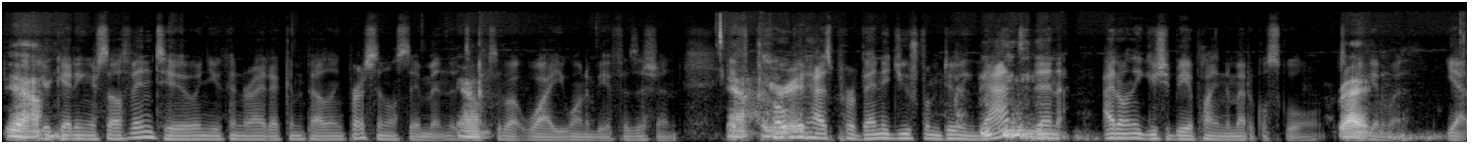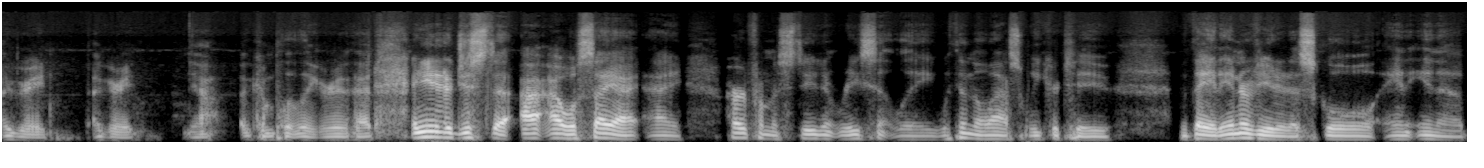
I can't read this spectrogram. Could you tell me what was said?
Yeah. you're getting yourself into, and you can write a compelling personal statement that Yeah. talks about why you want to be a physician. Yeah, if COVID agreed. has prevented you from doing that, then I don't think you should be applying to medical school to Right. begin with. Yeah. Agreed. Agreed. Yeah, I completely agree with that. And you know, just uh, I, I will say, I, I heard from a student recently, within the last week or two, that they had interviewed at a school, and in a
